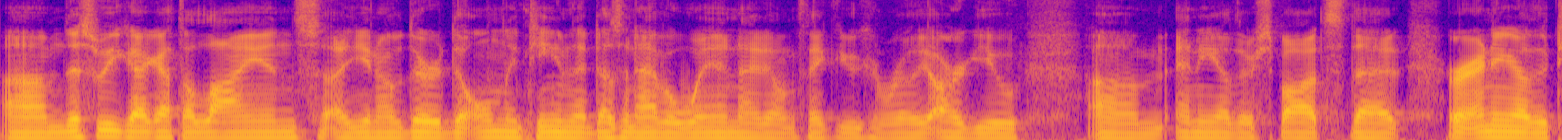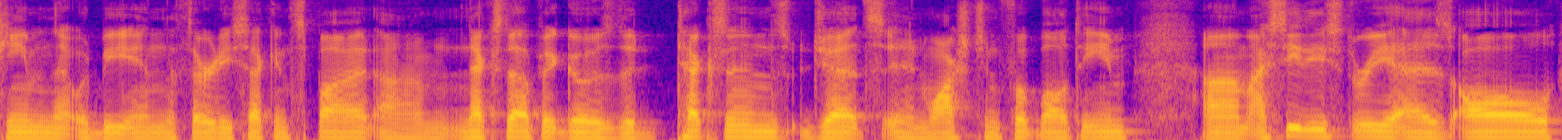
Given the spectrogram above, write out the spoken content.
Um, this week I got the Lions. Uh, you know, they're the only team that doesn't have a win. I don't think you can really argue um, any other spots that, or any other team that would be in the 32nd spot. Um, next up, it goes the Texans, Jets, and Washington football team. Um, I see these three as all,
